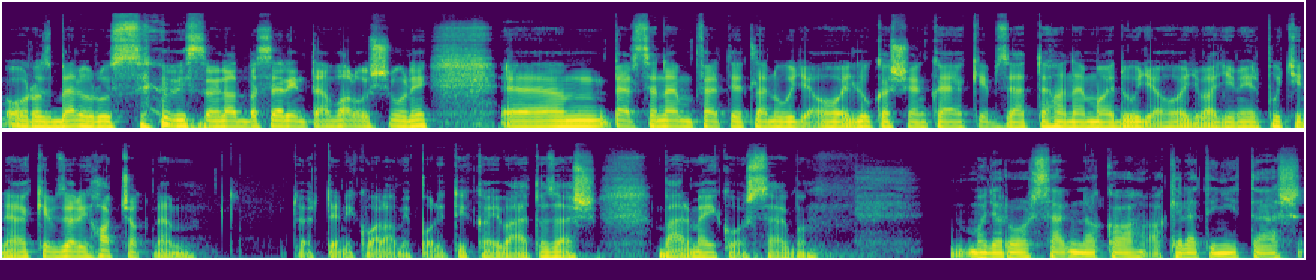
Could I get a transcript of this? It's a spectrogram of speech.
orosz-belorusz viszonylatban szerintem valósulni. Persze nem feltétlenül nem úgy, ahogy Lukasenka elképzelte, hanem majd úgy, ahogy Vladimir Putyin elképzeli, ha csak nem történik valami politikai változás bármelyik országban. Magyarországnak a, a keleti nyitás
